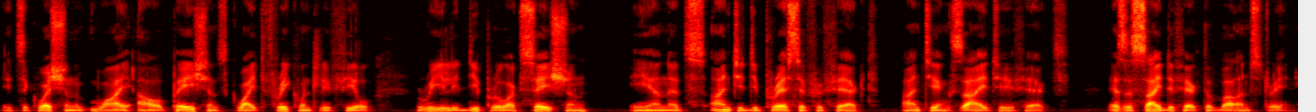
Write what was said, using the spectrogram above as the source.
It's a question why our patients quite frequently feel really deep relaxation and its antidepressive effect, anti-anxiety effects as a side effect of balance training.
